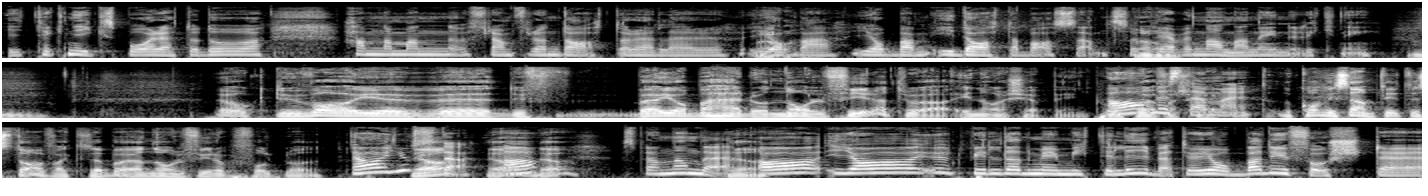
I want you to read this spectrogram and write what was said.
i teknikspåret och då hamnar man framför en dator eller Ja. jobba, jobba i databasen. Så det blev en annan inriktning. Och du var ju... eh, Du började jobba här då 04 tror jag i Norrköping. På Ja, det Sjöfartsverket. Då kom vi samtidigt till stan faktiskt. Jag började 04 på Folkbladet. Ja, just ja, det. Ja, Ja. Spännande. Ja. Ja. jag utbildade mig mitt i livet. Jag jobbade ju först eh,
